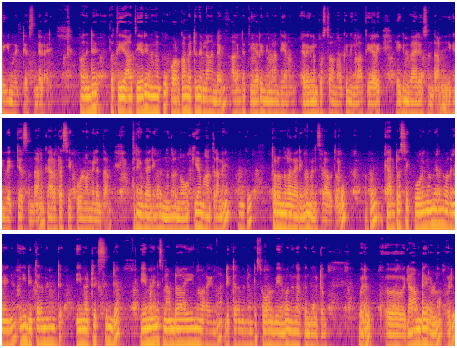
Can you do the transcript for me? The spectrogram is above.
ഏകിൻ വെക്റ്റേഴ്സിന്റെ കാര്യം. അപ്പോൾ അതിന്റെ ഇപ്പോൾ ആ തിയറി നിങ്ങൾക്ക് ഓർക്കാൻ പറ്റുന്നില്ല എന്നുണ്ടെങ്കിൽ അതിന്റെ തിയറി നിങ്ങൾ എന്ത് ചെയ്യണം ഏതെങ്കിലും പുസ്തകം നോക്കി നിങ്ങൾ ആ തിയറി ഏഗൻ വാല്യൂസ് എന്താണ് ഏഗൻ വെക്റ്റേഴ്സ് എന്താണ് ക്യാരക്ടറിസ്റ്റിക് പോളിനോമിയൽ എന്താണ് ഇത്രയും കാര്യങ്ങൾ നിങ്ങൾ നോക്കിയാൽ മാത്രമേ നിങ്ങൾക്ക് തുടർന്നുള്ള കാര്യങ്ങൾ മനസ്സിലാവത്തുള്ളൂ. അപ്പം ക്യാരക്ടറിസ്റ്റിക് പോളിനോമിയൽ എന്ന് പറഞ്ഞു കഴിഞ്ഞാൽ ഈ ഡിറ്റർമിനന്റ് ഈ മെട്രിക്സിന്റെ എ മൈനസ് ലാംഡ ഐ എന്ന് പറയുന്ന ഡിറ്റർമിനന്റ് സോൾവ് ചെയ്യുമ്പോൾ നിങ്ങൾക്ക് എന്ത് കിട്ടും? ഒരു ലാംഡയിലുള്ള ഒരു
